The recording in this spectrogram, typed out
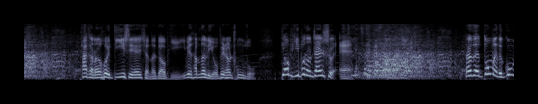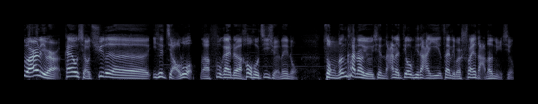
她可能会第一时间选择貂皮，因为他们的理由非常充足，貂皮不能沾水。但在东北的公园里边，该有小区的一些角落啊，覆盖着厚厚积雪那种。总能看到有一些拿着貂皮大衣在里边摔打的女性，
